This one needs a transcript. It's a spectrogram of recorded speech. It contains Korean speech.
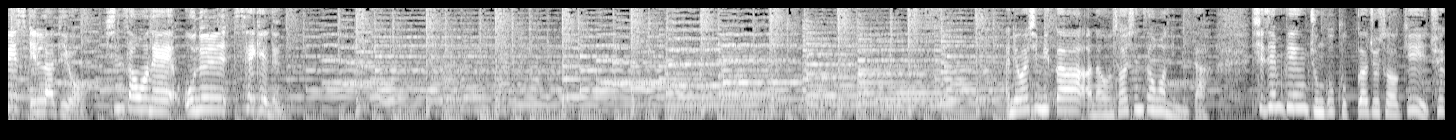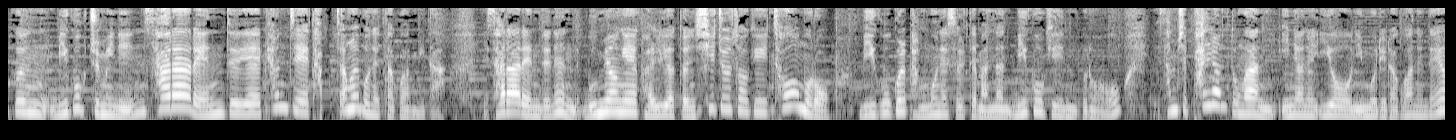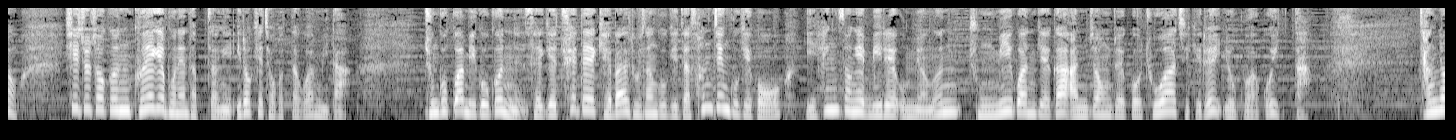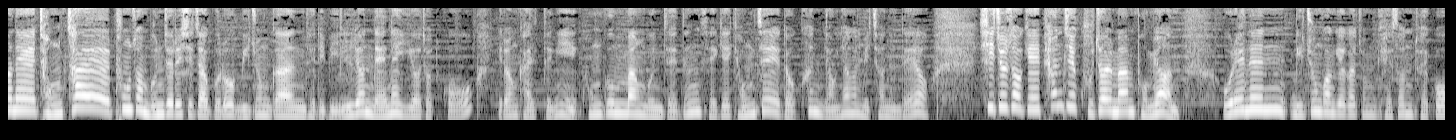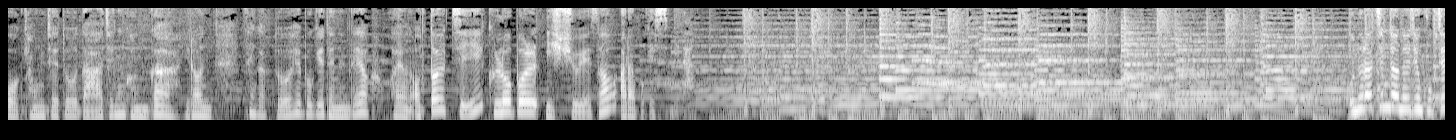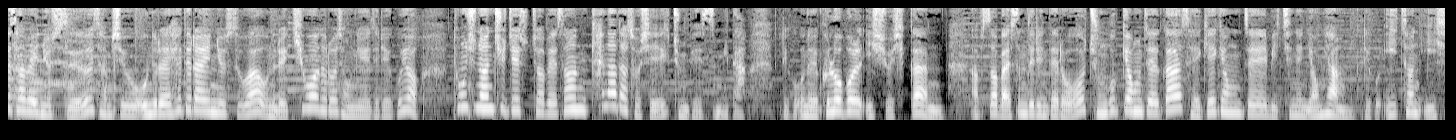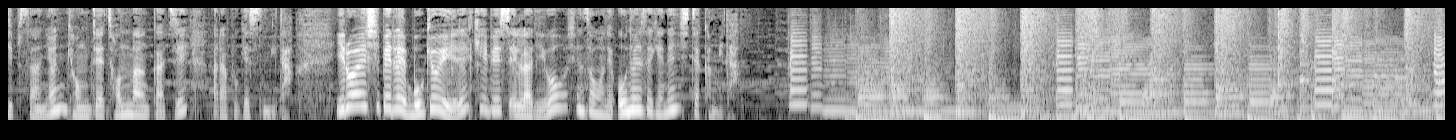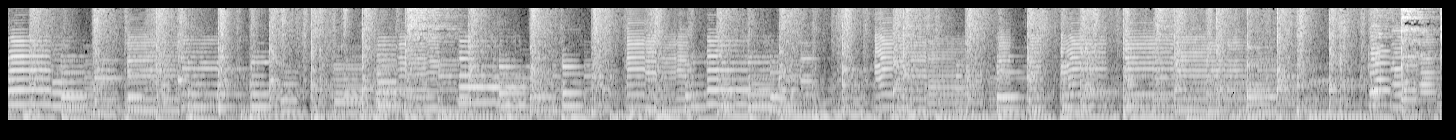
KBS 1라디오 신사원의 오늘 세계는 안녕하십니까. 아나운서 신성원입니다. 시진핑 중국 국가주석이 최근 미국 주민인 사라랜드의 편지에 답장을 보냈다고 합니다. 사라랜드는 무명의 관리였던 시 주석이 처음으로 미국을 방문했을 때 만난 미국인으로 38년 동안 인연을 이어온 인물이라고 하는데요. 시 주석은 그에게 보낸 답장에 이렇게 적었다고 합니다. 중국과 미국은 세계 최대 개발도상국이자 선진국이고 이 행성의 미래 운명은 중미 관계가 안정되고 좋아지기를 요구하고 있다. 작년에 정찰 풍선 문제를 시작으로 미중 간 대립이 1년 내내 이어졌고 이런 갈등이 공급망 문제 등 세계 경제에도 큰 영향을 미쳤는데요. 시 주석의 편지 구절만 보면 올해는 미중 관계가 좀 개선되고 경제도 나아지는 건가 이런 생각도 해보게 되는데요. 과연 어떨지 글로벌 이슈에서 알아보겠습니다. 오늘 아침 전해진 국제사회 뉴스, 잠시 후 오늘의 헤드라인 뉴스와 오늘의 키워드로 정리해드리고요. 통신원 취재 수첩에선 캐나다 소식 준비했습니다. 그리고 오늘 글로벌 이슈 시간, 앞서 말씀드린 대로 중국 경제가 세계 경제에 미치는 영향, 그리고 2024년 경제 전망까지 알아보겠습니다. 1월 11일 목요일 KBS 일라디오 신성원의 오늘 세계는 시작합니다.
